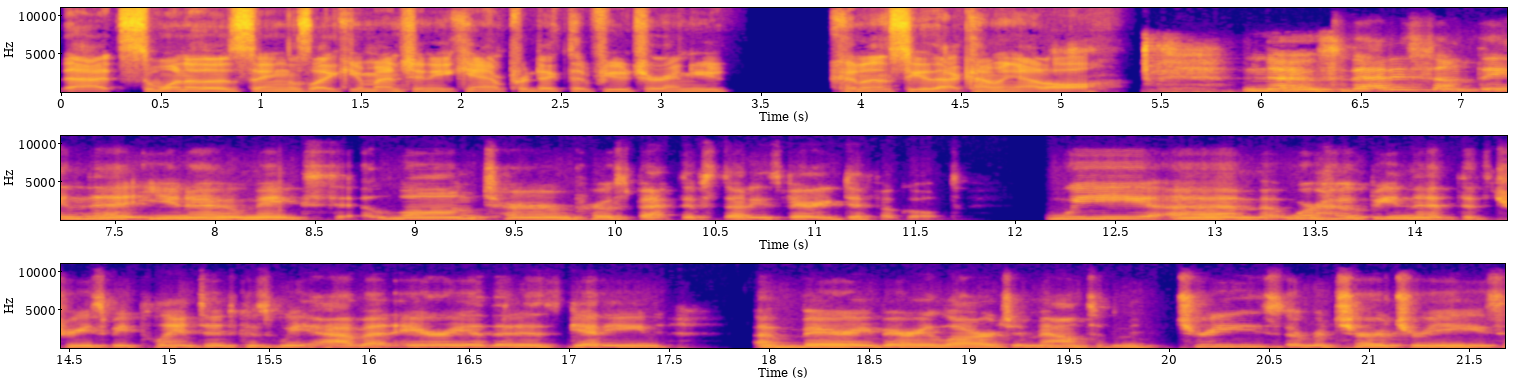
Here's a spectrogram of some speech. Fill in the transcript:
That's one of those things, like you mentioned, you can't predict the future, and you couldn't see that coming at all. No, so that is something that, you know, makes long-term prospective studies very difficult. We um, we're hoping that the trees be planted because we have an area that is getting a very, very large amount of trees. They're mature trees.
